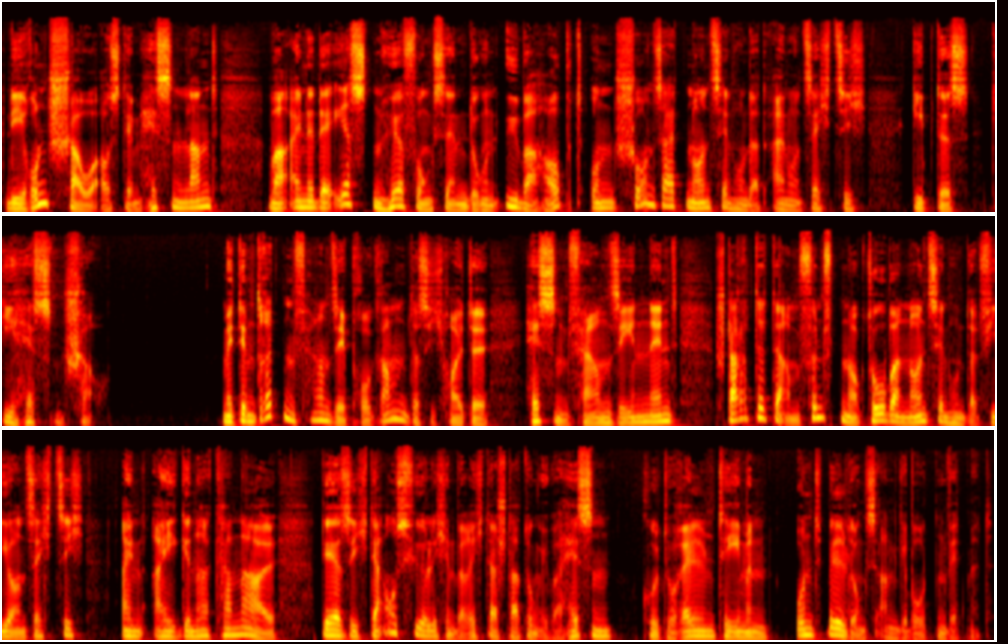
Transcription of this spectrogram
Die Rundschau aus dem Hessenland war eine der ersten Hörfunksendungen überhaupt und schon seit 1961 gibt es die Hessenschau. Mit dem dritten Fernsehprogramm, das sich heute Hessenfernsehen nennt, startete am 5. Oktober 1964 ein eigener Kanal, der sich der ausführlichen Berichterstattung über Hessen, kulturellen Themen und Bildungsangeboten widmet.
